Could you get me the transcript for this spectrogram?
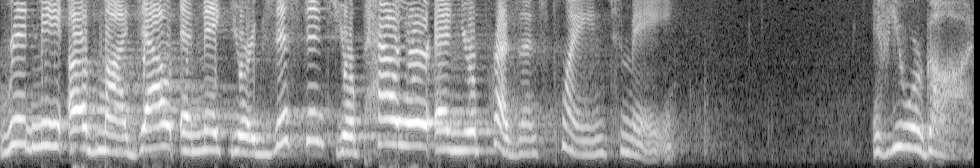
rid me of my doubt and make your existence, your power, and your presence plain to me. If you are God,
